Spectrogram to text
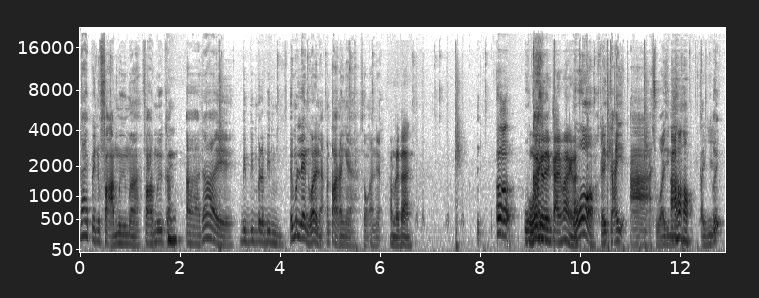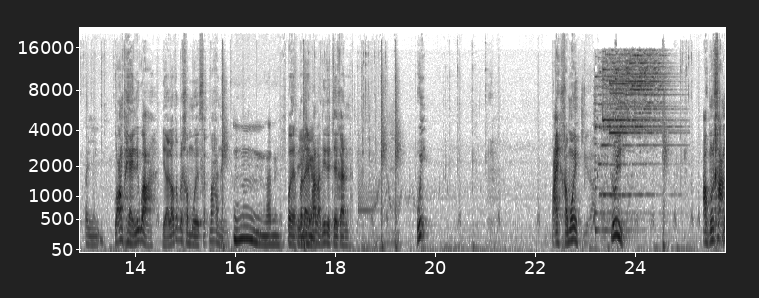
ได้เป็นฝ่ามือมาฝ่ามือกับ อ่าได้บิมบิมบาดาบิมเอ้ยมันแรงหรือว่าอะไรเนี่ยมันต่างกันไงอะสองอันเนี้ยทำอะไรได้ เออ โอ้โอ้ไกลยกระเด็นไกลมากเลยนะ โอ้ไกลไกลๆอ่า สวยทีนี้อ้าวตีเฮ้ย ตีวางแผนดีกว่า เดี๋ยวเราต้องไปขโมยสักบ้านหนึ่ง อืมแล้วนึง เปิดเมื่อไหร่ดีอะ บ้านหลังนี้เดี๋ยวเจอกัน อุ้ย ไปขโมยลุย เอามันขัง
